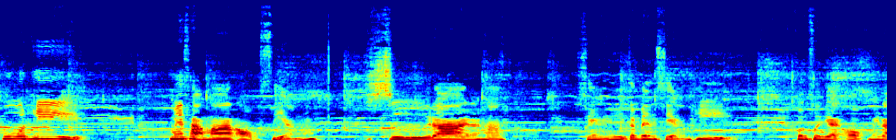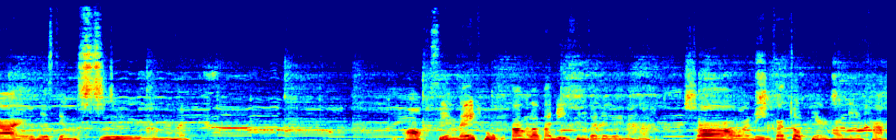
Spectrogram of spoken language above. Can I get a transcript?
ผู้ที่ไม่สามารถออกเสียงซื้อได้นะคะ เสียงนี้จะเป็นเสียงที่คนส่วนใหญ่ออกไม่ได้ก็คือเสียงซื้อนะคะ ออกเสียงได้ถูกต้องแล้วก็ดีขึ้นกว่าเดิมนะคะ ก็วันนี้ก็จบเพียงเท่านี้ค่ะ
